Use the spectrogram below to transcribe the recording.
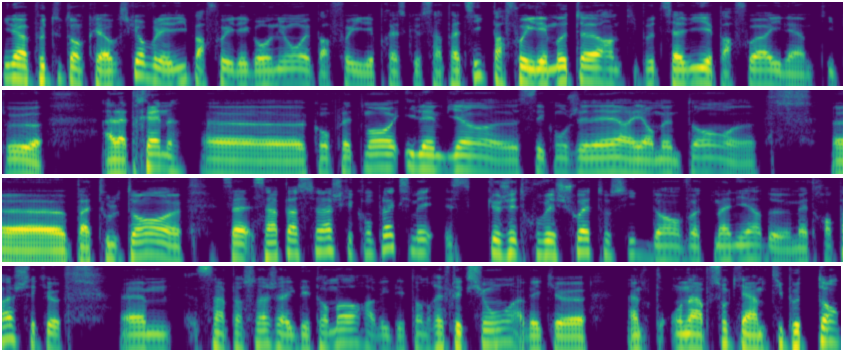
il est un peu tout en clair-obscur. Vous l'avez dit, parfois il est grognon et parfois il est presque sympathique. Parfois il est moteur un petit peu de sa vie et parfois il est un petit peu euh, à la traîne euh, complètement. Il aime bien euh, ses congénères et en même temps euh, pas tout le temps. C'est un personnage qui est complexe, mais ce que j'ai trouvé chouette aussi dans votre manière de mettre en page, c'est que c'est un personnage avec des temps morts, avec des temps de réflexion, avec on a l'impression qu'il y a un petit peu de temps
